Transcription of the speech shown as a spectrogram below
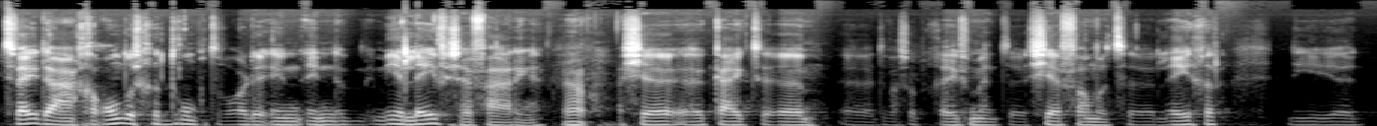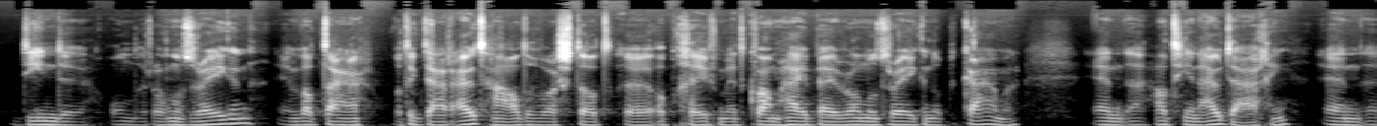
twee dagen ondergedompeld worden in, in meer levenservaringen. Ja. Als je eh, kijkt, eh, eh, er was op een gegeven moment de chef van het eh, leger. Die eh, diende onder Ronald Reagan. En wat, daar, wat ik daaruit haalde was dat eh, op een gegeven moment kwam hij bij Ronald Reagan op de kamer. En eh, had hij een uitdaging. En eh,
